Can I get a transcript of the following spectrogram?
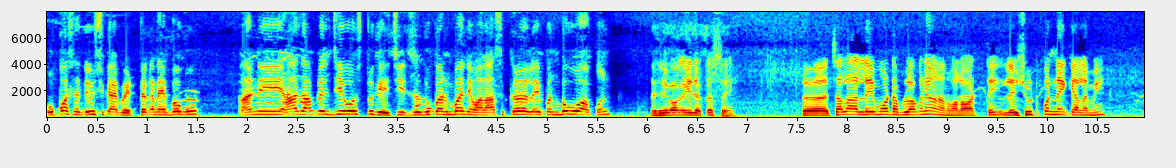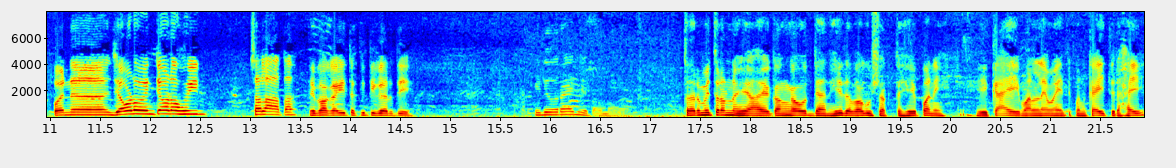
उपासच्या दिवशी काय भेटतं का नाही बघू. आणि आज आपल्याला जी वस्तू घ्यायची दुकान बंद आहे मला असं कळलंय पण बघू आपण. तर हे बघा इथं कसं आहे. तर चला लय मोठा ब्लॉग नाही होणार मला वाटतंय. लय शूट पण नाही केला मी. पण जेवढं होईल तेवढं होईल चला आता. हे बघा इथं किती गर्दी आहे. तर मित्रांनो हे आहे गंगा उद्यान. हे तर बघू शकता हे पण आहे. हे काय आहे मला नाही माहिती पण काहीतरी आहे.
